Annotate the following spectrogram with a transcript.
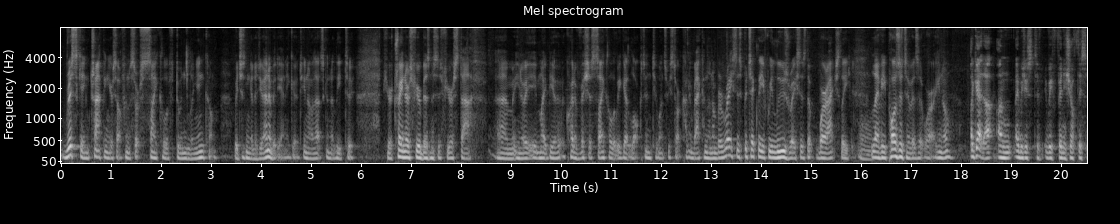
risking trapping yourself in a sort of cycle of dwindling income, which isn't going to do anybody any good. You know that's going to lead to fewer trainers, fewer businesses, fewer staff. Um, you know, it, it might be a, quite a vicious cycle that we get locked into once we start cutting back on the number of races, particularly if we lose races that were actually levy positive, as it were. You know. I get that, and maybe just to, we finish off this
